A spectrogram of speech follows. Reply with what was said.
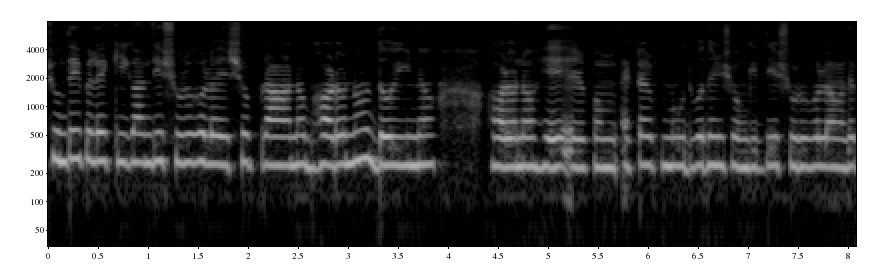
শুনতেই পেলে কী গান দিয়ে শুরু হলো? এসো প্রাণ ভরণ, দৈন হরণ, হে, এরকম একটা উদ্বোধনী সংগীত দিয়ে শুরু হলো আমাদের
